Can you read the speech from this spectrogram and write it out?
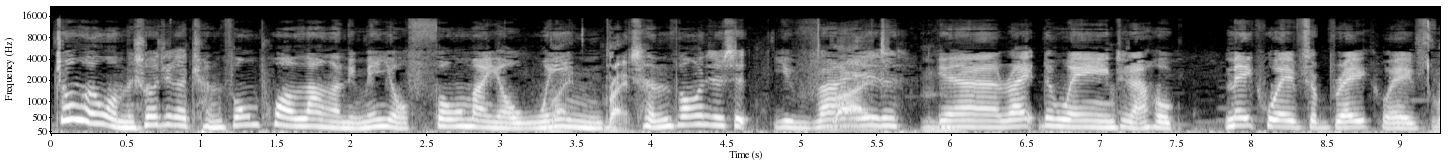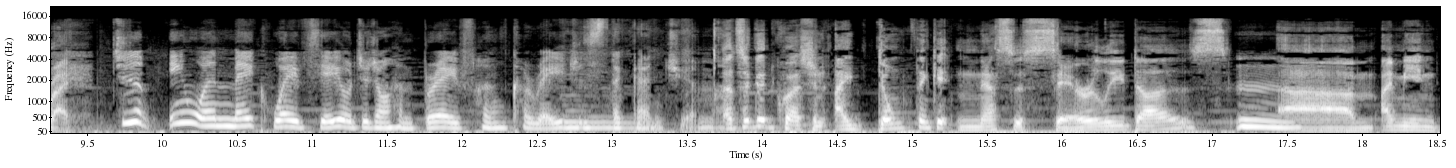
中文我们说这个乘风破浪啊，里面有风嘛，有 wind， right. 乘风就是 you Ride， ride，yeah，ride the wind，然后 make waves or break waves， Right. 就是英文 make waves 也有这种很 brave、很 courageous 的感觉嘛。 That's a good question. I don't think it necessarily does. Um, I mean,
